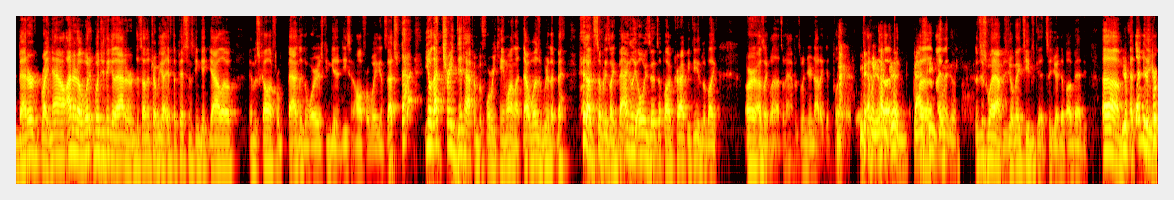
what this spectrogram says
better right now. I don't know. What what do you think of that or this other trade we got? If the Pistons can get Gallo and Muscala from Bagley, the Warriors can get a decent haul for Wiggins. That's that. You know that trade did happen before we came on. Like that was weird. That Ba- somebody's like Bagley always ends up on crappy teams. I'm like, or I was like, well, that's what happens when you're not a good player. Yeah, when you're not good, bad uh, teams. I want think- you. It's just what happens. You don't make teams good, so you end up on bad teams. Um, at the end of your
